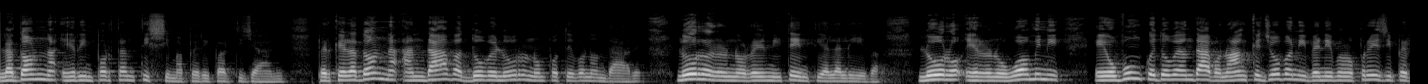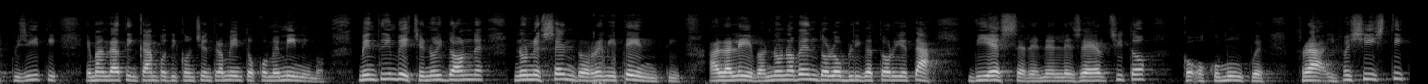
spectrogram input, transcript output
la donna era importantissima per i partigiani, perché la donna andava dove loro non potevano andare. Loro erano renitenti alla leva, loro erano uomini e ovunque dove andavano, anche giovani, venivano presi, perquisiti e mandati in campo di concentramento come minimo. Mentre invece noi donne, non essendo renitenti alla leva, non avendo l'obbligatorietà di essere nell'esercito, o comunque fra i fascisti,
